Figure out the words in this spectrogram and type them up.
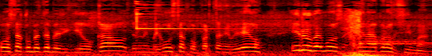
puedo estar completamente equivocado, denle me gusta, compartan el video y nos vemos en la próxima.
